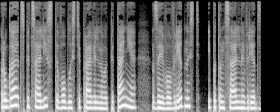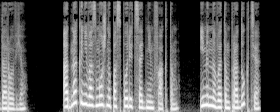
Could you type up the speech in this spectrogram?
ругают специалисты в области правильного питания за его вредность и потенциальный вред здоровью. Однако невозможно поспорить с одним фактом. Именно в этом продукте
